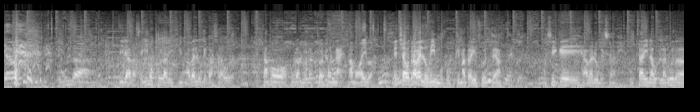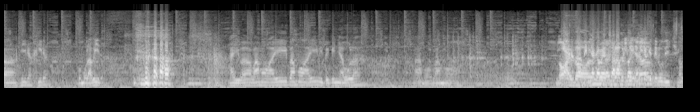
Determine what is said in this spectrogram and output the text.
ya. Segunda tirada, seguimos con la edición, a ver lo que pasa ahora. Estamos jugando nuestro jornal. Vamos, ahí va. He echado otra vez lo mismo porque me ha traído suerte antes. Así que a ver lo que sale. Está ahí la, la rueda gira, gira, como la vida. Ahí va, vamos ahí, vamos ahí, mi pequeña bola. Vamos, vamos. Mierda, no, tenía que haber echado la primera, mira que te lo he dicho.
